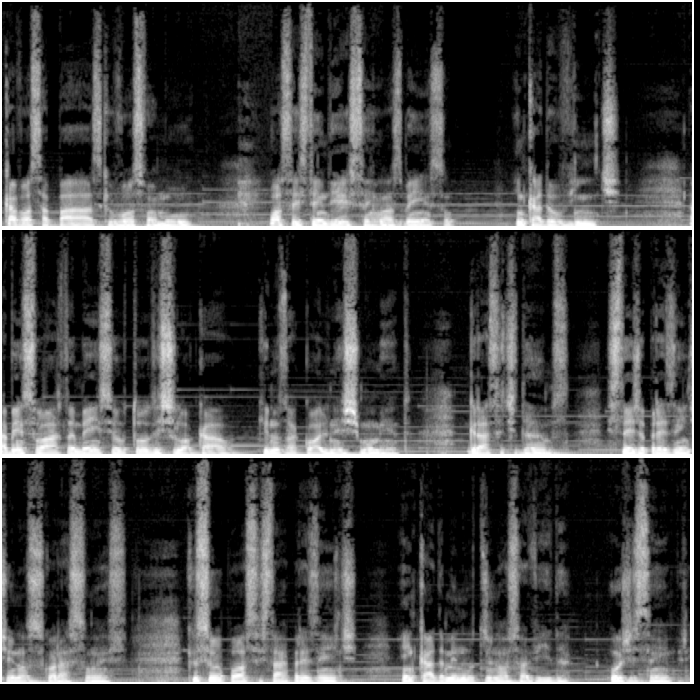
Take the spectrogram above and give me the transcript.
Que a vossa paz, que o vosso amor possa estender, Senhor, as bênçãos em cada ouvinte. Abençoar também, Senhor, todo este local que nos acolhe neste momento. Graça te damos, esteja presente em nossos corações, que o Senhor possa estar presente em cada minuto de nossa vida, hoje e sempre,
